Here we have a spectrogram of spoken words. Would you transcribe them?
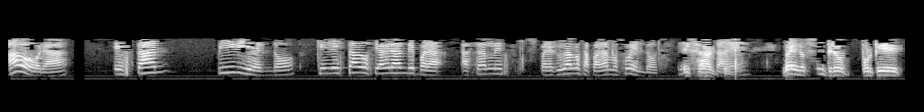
ahora están pidiendo que el Estado sea grande para hacerles, para ayudarlos a pagar los sueldos. Exacto. cosa, ¿eh? Bueno, sí, pero porque,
